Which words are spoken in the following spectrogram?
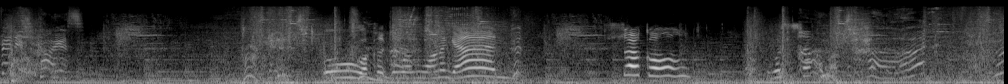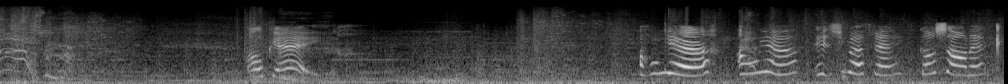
finished, Caius. Ooh, I clicked the wrong one again. Circle. What's the circle? Okay. Oh yeah. Oh yeah. It's your birthday. Go Sonic.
